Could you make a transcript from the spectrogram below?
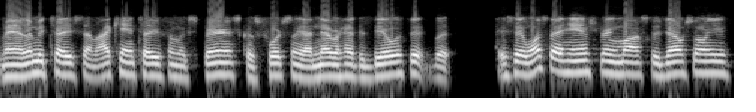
Man, let me tell you something. I can't tell you from experience because fortunately I never had to deal with it. But they said once that hamstring monster jumps on you,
